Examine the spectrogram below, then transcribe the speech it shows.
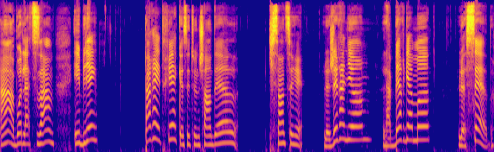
Hein, elle boit de la tisane. Eh bien, paraîtrait que c'est une chandelle qui sentirait le géranium, la bergamote, le cèdre.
